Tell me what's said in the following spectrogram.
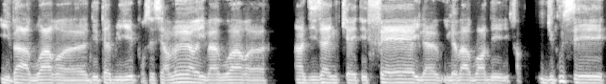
Il va avoir euh, des tabliers pour ses serveurs, il va avoir euh, un design qui a été fait, il va avoir des. du coup, c'est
